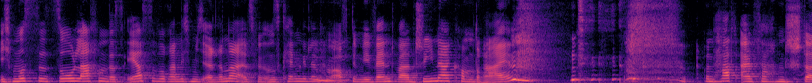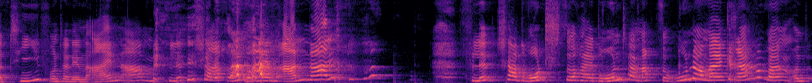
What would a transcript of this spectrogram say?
Ich musste so lachen. Das erste, woran ich mich erinnere, als wir uns kennengelernt haben auf dem Event, war Gina kommt rein und hat einfach ein Stativ unter dem einen Arm, einen Flipchart unter dem anderen. Flipchart rutscht so halb runter, macht so unnormal beim, und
